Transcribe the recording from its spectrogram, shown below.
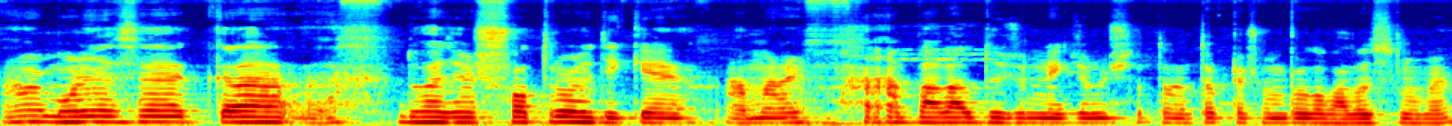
আমার মনে আছে দু হাজার সতেরোর দিকে আমার মা, বাবা দুজন, একজনের সাথে অত একটা সম্পর্ক ভালো ছিল না।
